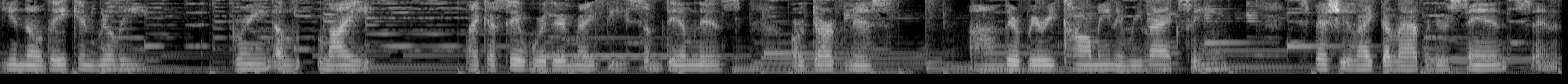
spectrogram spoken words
You know, they can really bring a light like I said, where there might be some dimness or darkness. Um, they're very calming and relaxing, especially like the lavender scents and,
